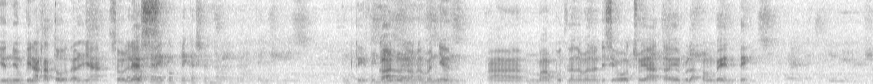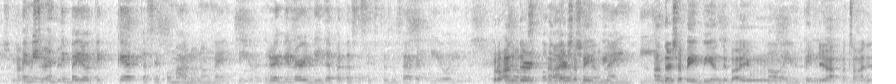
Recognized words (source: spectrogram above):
Yun yung pinaka-total niya. So, Kasi less, may komplikasyon naman. Hindi, magkano lang naman yun? Ah, mabot lang naman ng 18 yata yun, wala pang 20. So, nasa I mean, 70. antibiotic, kaya kasi pumalo ng 90 yun. Regularly, dapat nasa 60 to 70 yun. Pero under kasi pumalo under sa siya ng baby. 90. Under sa baby yun, 'di ba? Yung, Oo, yung baby. nilapat sa kanya.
